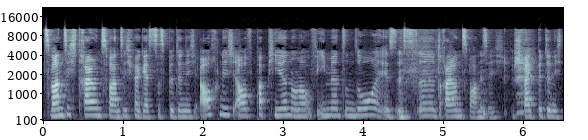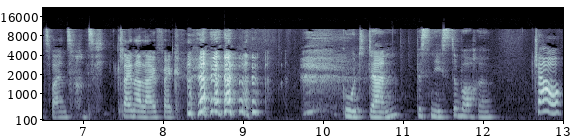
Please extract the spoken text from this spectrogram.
2023, vergesst das bitte nicht, auch nicht auf Papieren oder auf E-Mails und so. Es ist äh, 23. Schreibt bitte nicht 22. Kleiner Lifehack. Gut, dann bis nächste Woche. Ciao.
